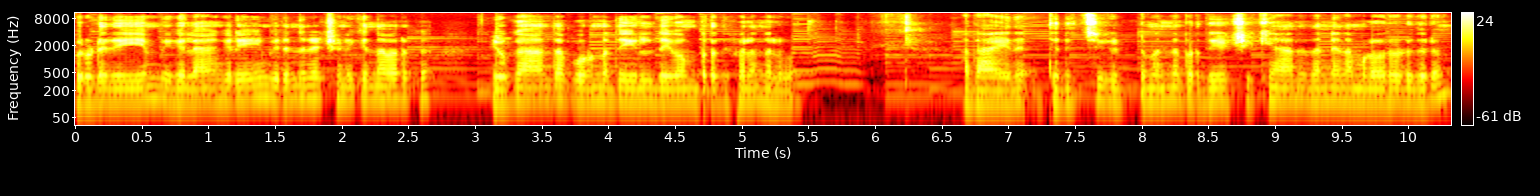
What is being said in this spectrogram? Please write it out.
കുരുടരെയും വികലാംഗരെയും വിരുന്നിനെ ക്ഷണിക്കുന്നവർക്ക് യുഗാന്ത പൂർണതയിൽ ദൈവം പ്രതിഫലം നൽകും. അതായത് തിരിച്ചു കിട്ടുമെന്ന് പ്രതീക്ഷിക്കാതെ തന്നെ നമ്മൾ ഓരോരുത്തരും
